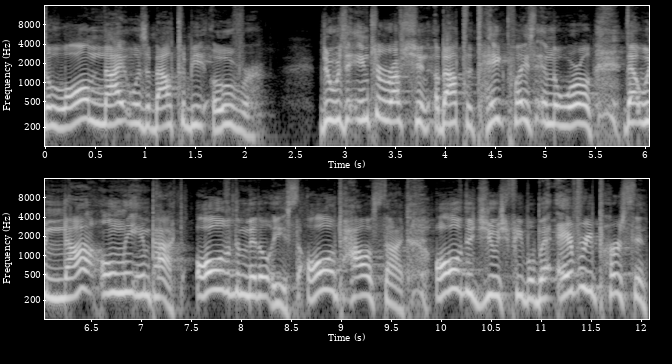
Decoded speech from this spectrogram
The long night was about to be over. There was an interruption about to take place in the world that would not only impact all of the Middle East, all of Palestine, all of the Jewish people, but every person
